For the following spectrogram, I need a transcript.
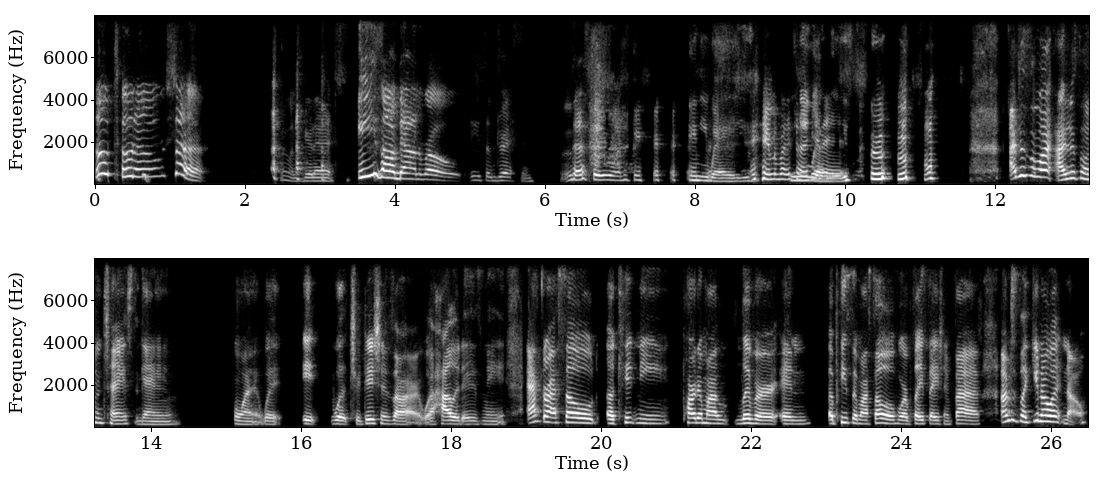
oh, Toto, shut up. I want to hear that. Ease on down the road. Eat some dressing. That's what we want to hear. Anyways, anybody trying anyways. to I just want. I just want to change the game on what it what traditions are, what holidays mean. After I sold a kidney, part of my liver, and a piece of my soul for a PlayStation 5. I'm just like, you know what? No,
